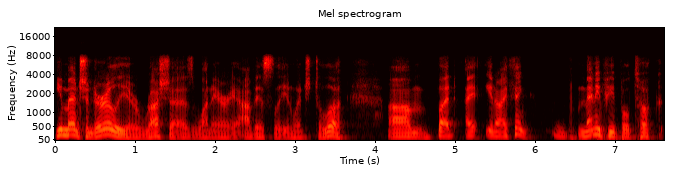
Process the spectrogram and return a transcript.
you mentioned earlier Russia as one area, obviously, in which to look. Um, but I, you know, I think many people took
